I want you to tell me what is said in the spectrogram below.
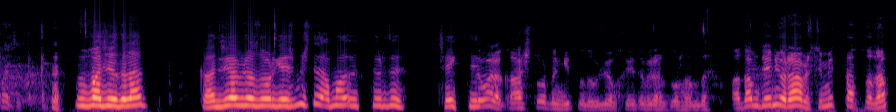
Ufacık. Ufacıydı lan. Kancaya biraz zor geçmişti ama öttürdü. Çekti. De var ya kaçtı oradan gitmedi biliyor musun? Kıyıda biraz dolandı. Adam deniyor abi simit tatlı adam.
